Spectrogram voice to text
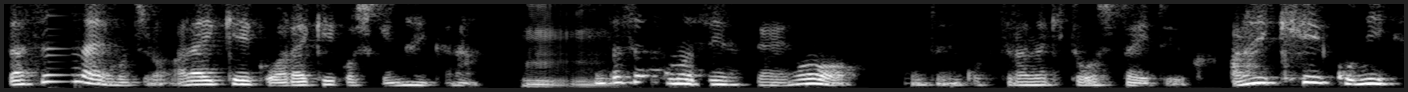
出せないもちろん荒井恵子、荒井恵子しかいないから、うん、うん。私はその人生を本当にこう貫き通したいというか、荒井恵子に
